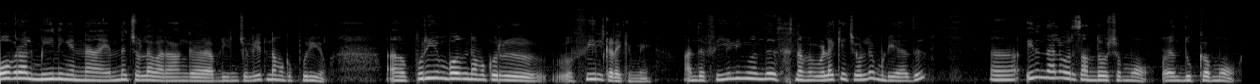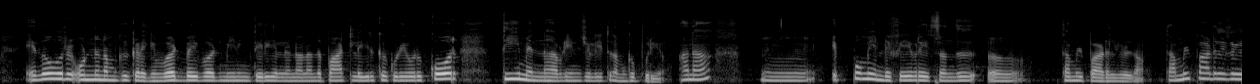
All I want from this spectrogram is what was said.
ஓவரால் மீனிங் என்ன என்ன சொல்ல வராங்க அப்படின்னு சொல்லிட்டு நமக்கு புரியும். புரியும் போது நமக்கு ஒரு ஃபீல் கிடைக்குமே. அந்த ஃபீலிங் வந்து நம்ம விளக்கி சொல்ல முடியாது. இருந்தாலும் ஒரு சந்தோஷமோ துக்கமோ ஏதோ ஒரு ஒன்று நமக்கு கிடைக்கும். வேர்ட் பை வேர்ட் மீனிங் தெரியலைனாலும் அந்த பாட்டில் இருக்கக்கூடிய ஒரு கோர் தீம் என்ன அப்படின்னு சொல்லிட்டு நமக்கு புரியும். ஆனால் எப்போவுமே என்னுடைய ஃபேவரேட்ஸ் வந்து தமிழ் பாடல்கள் தான். தமிழ் பாடல்கள்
